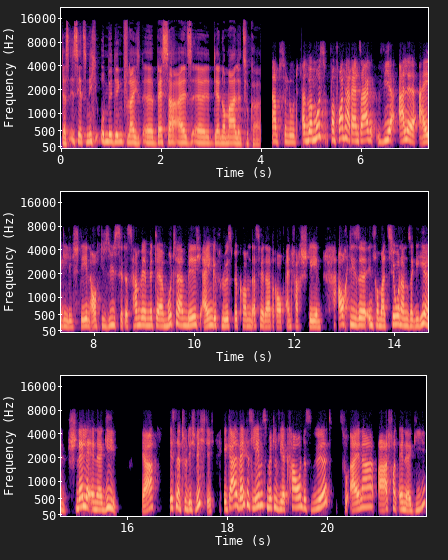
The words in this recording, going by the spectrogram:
das ist jetzt nicht unbedingt vielleicht äh, besser als äh, der normale Zucker. Absolut. Also man muss von vornherein sagen, wir alle eigentlich stehen auf die Süße. Das haben wir mit der Muttermilch eingeflößt bekommen, dass wir da drauf einfach stehen. Auch diese Information an unser Gehirn, schnelle Energie, ja, ist natürlich wichtig. Egal welches Lebensmittel wir kauen, das wird zu einer Art von Energie.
